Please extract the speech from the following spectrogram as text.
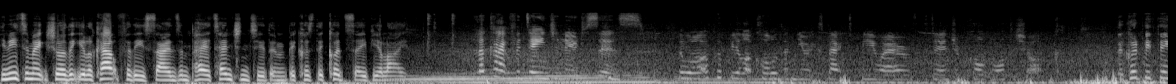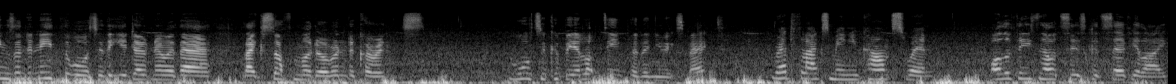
You need to make sure that you look out for these signs and pay attention to them because they could save your life. Look out for danger notices. The water could be a lot colder than you expect. Be aware of the danger of cold water shock. There could be things underneath the water that you don't know are there, like soft mud or undercurrents. The water could be a lot deeper than you expect. Red flags mean you can't swim. All of these notices could save your life.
